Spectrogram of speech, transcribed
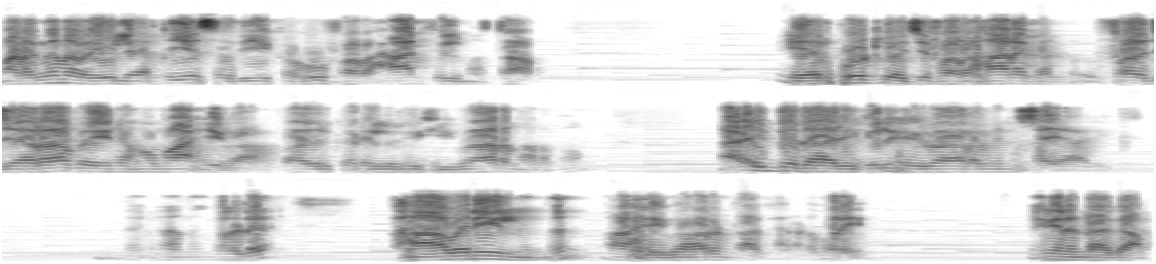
മടങ്ങുന്ന വഴിയിൽ ലഖിയ സദീഖഹു ഫർഹാൻ ഫിൽ മത്താർ. എയർപോർട്ടിൽ വെച്ച് ഫർഹാനെ കണ്ടു. ഫജറ ബൈനഹുമ ഹിവാർ. അവർക്കിടയിൽ ഒരു ഹിവാർ നടന്നു. ഐദ്ദാലിക്കൽ ഹിവാർ മിൻ ഖയാലിക്. നിങ്ങളുടെ ഭാവനയിൽ നിന്ന് ആ ഹിവാർ ഉണ്ടാക്കാനാണ് പറയുന്നത്. എങ്ങനെ ഉണ്ടാക്കാം?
